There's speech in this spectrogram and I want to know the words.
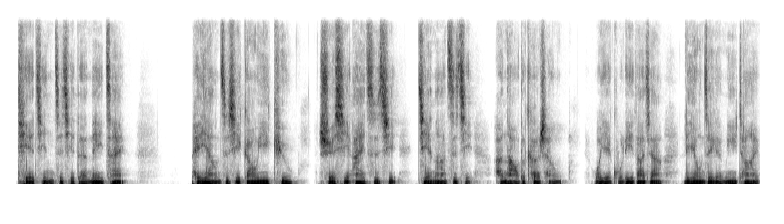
贴近自己的内在，培养自己高 EQ。学习爱自己、接纳自己，很好的课程。我也鼓励大家利用这个 Me Time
